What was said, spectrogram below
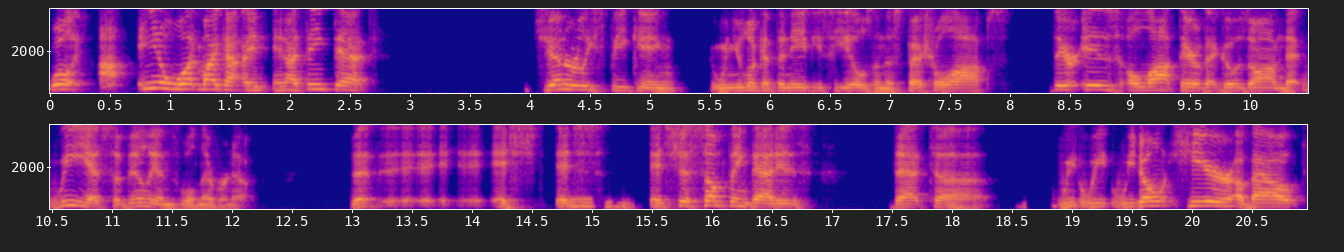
Well, I, you know what, Mike, I, and I think that generally speaking, when you look at the Navy SEALs and the special ops, there is a lot there that goes on that we as civilians will never know. That it's it's it's just something that is that uh, we, we, we don't hear about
